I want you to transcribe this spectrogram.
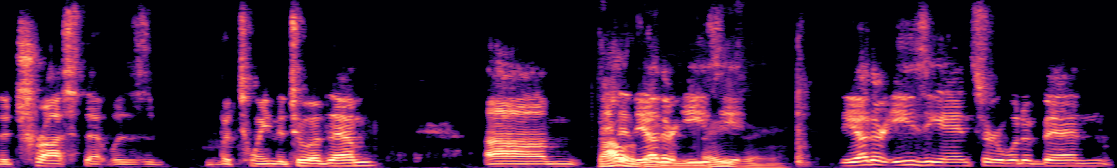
the trust that was between the two of them. Um, that would the other been easy amazing. the other easy answer would have been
